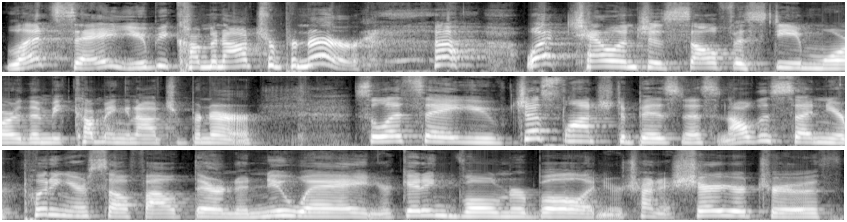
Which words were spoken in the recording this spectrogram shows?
Let's say you become an entrepreneur. what challenges self esteem more than becoming an entrepreneur? So, let's say you've just launched a business and all of a sudden you're putting yourself out there in a new way and you're getting vulnerable and you're trying to share your truth,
